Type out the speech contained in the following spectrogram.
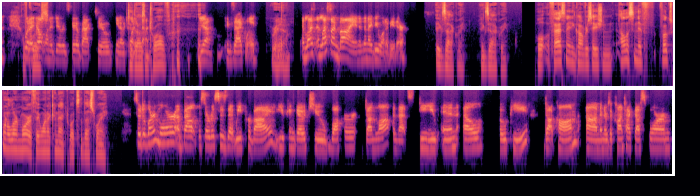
what I don't want to do is go back to you know 2012. yeah, exactly. Right yeah. Unless unless I'm buying, and then I do want to be there. Exactly. Exactly. Well, a fascinating conversation, Allison. If folks want to learn more, if they want to connect, what's the best way? So, to learn more about the services that we provide, you can go to Walker Dunlop, and that's D U N L O P dot com, um, and there's a contact us form.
